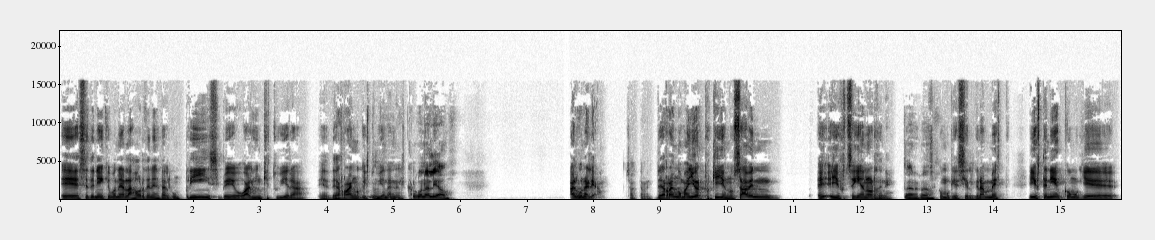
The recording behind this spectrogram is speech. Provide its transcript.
eh, se tenían que poner las órdenes de algún príncipe o alguien que estuviera eh, de rango que estuviera en el campo algún aliado. algún aliado, exactamente. De rango mayor, porque ellos no saben, e- ellos seguían órdenes. Claro, claro. Como que si el gran mestre, ellos tenían como que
